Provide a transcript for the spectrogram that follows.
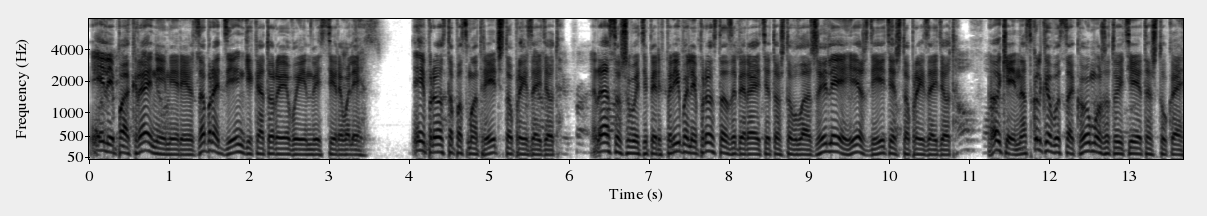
Или, по крайней мере, забрать деньги, которые вы инвестировали. И просто посмотреть, что произойдет. Раз уж вы теперь в прибыли, просто забирайте то, что вложили, и ждите, что произойдет. Окей, насколько высоко может уйти эта штука?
